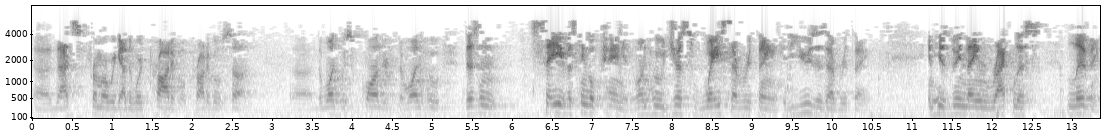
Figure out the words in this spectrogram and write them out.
uh, that's from where we got the word prodigal, prodigal son. Uh, the one who squanders, the one who doesn't save a single penny, the one who just wastes everything, he uses everything. And he's doing that in reckless living.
